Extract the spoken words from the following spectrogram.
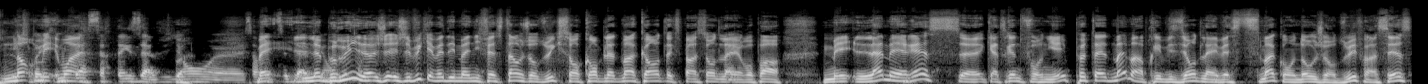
et Non, qui va mais être ouais. à certains avions. euh, certains Ben, types le bruit, j'ai vu qu'il y avait des manifestants aujourd'hui qui sont complètement contre l'expansion de l'aéroport. Mais la mairesse, euh, Catherine Fournier, peut-être même en prévision de l'investissement qu'on a aujourd'hui, Francis,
